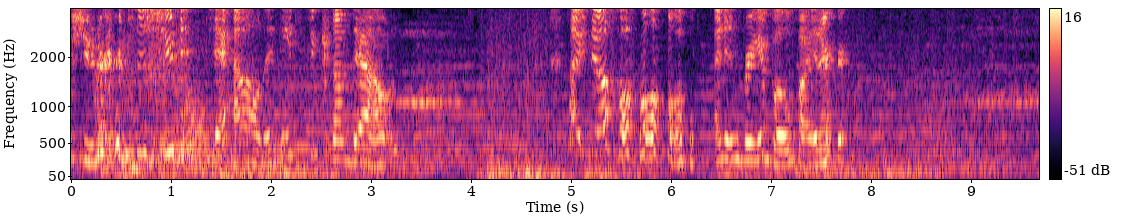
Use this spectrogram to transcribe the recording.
Shooter to shoot it down. It needs to come down. I know. I didn't bring a bow fighter.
